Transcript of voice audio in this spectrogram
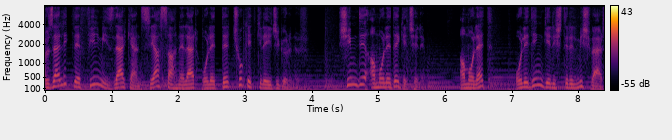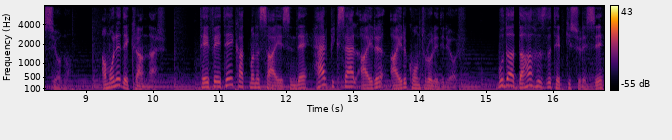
Özellikle film izlerken siyah sahneler OLED'de çok etkileyici görünür. Şimdi AMOLED'e geçelim. AMOLED, OLED'in geliştirilmiş versiyonu. AMOLED ekranlar. TFT katmanı sayesinde her piksel ayrı ayrı kontrol ediliyor. Bu da daha hızlı tepki süresi,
